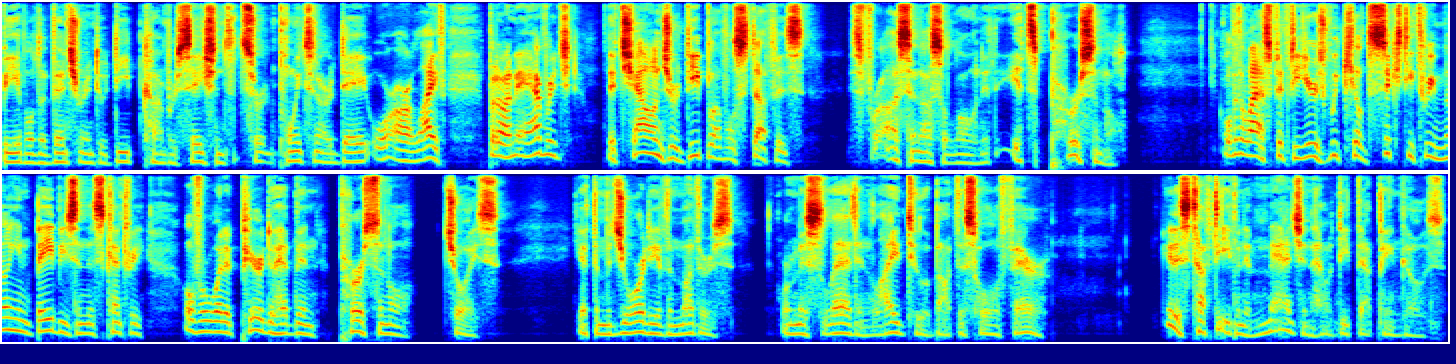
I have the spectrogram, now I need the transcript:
be able to venture into deep conversations at certain points in our day or our life. But on average, the Challenger deep level stuff is, is for us and us alone. It, it's personal. Over the last 50 years, we killed 63 million babies in this country over what appeared to have been personal choice. Yet the majority of the mothers were misled and lied to about this whole affair. It is tough to even imagine how deep that pain goes.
